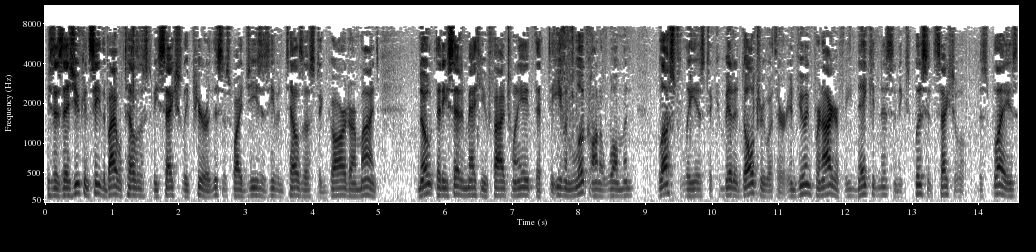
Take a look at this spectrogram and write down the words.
He says, as you can see, the Bible tells us to be sexually pure. This is why Jesus even tells us to guard our minds. Note that he said in Matthew 5:28 that to even look on a woman lustfully is to commit adultery with her. In viewing pornography, nakedness, and explicit sexual displays,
